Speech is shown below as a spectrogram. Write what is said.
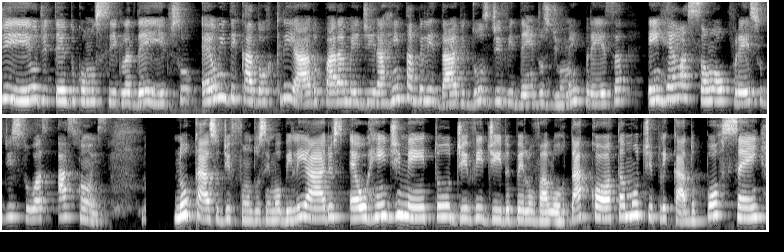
Yield, tendo como sigla DY, é um indicador criado para medir a rentabilidade dos dividendos de uma empresa em relação ao preço de suas ações. No caso de fundos imobiliários, é o rendimento dividido pelo valor da cota multiplicado por 100,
